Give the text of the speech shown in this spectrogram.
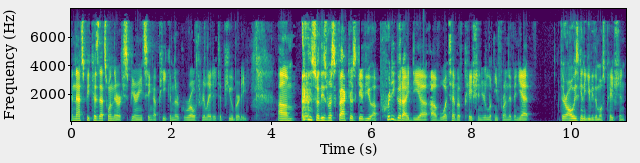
And that's because that's when they're experiencing a peak in their growth related to puberty. Um, so these risk factors give you a pretty good idea of what type of patient you're looking for in the vignette they're always going to give you the most patient,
